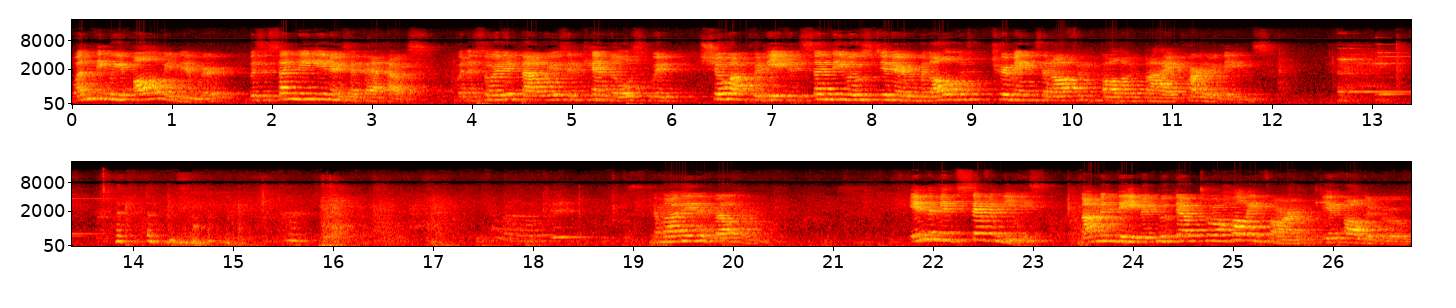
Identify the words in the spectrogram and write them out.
One thing we all remember was the Sunday dinners at that house, when assorted Bowers and Kendalls would show up for David's Sunday roast dinner with all the trimmings and often followed by parlor games. In and welcome. In the mid-70s, Mom and David moved out to a holly farm in Aldergrove.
